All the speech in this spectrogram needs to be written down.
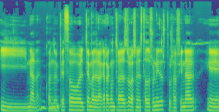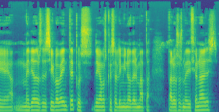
Y nada, cuando empezó el tema de la guerra contra las drogas en Estados Unidos, pues al final, eh, a mediados del siglo XX, pues digamos que se eliminó del mapa para usos medicinales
